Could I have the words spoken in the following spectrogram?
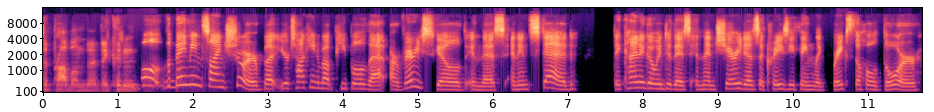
the problem, but they couldn't. Well, the banging sign, sure, but you're talking about people that are very skilled in this, and instead, they kind of go into this, and then Sherry does a crazy thing, like breaks the whole door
